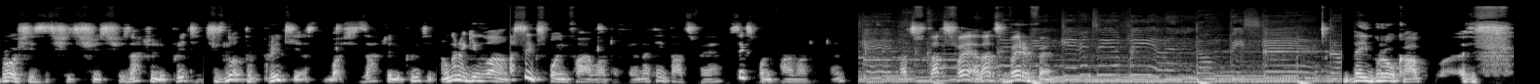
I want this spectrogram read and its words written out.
Bro, she's, she's, she's, she's actually pretty. She's not the prettiest, but she's actually pretty. I'm gonna give her a 6.5 out of 10. I think that's fair. 6.5 out of 10. That's, that's fair. That's very fair. They broke up.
